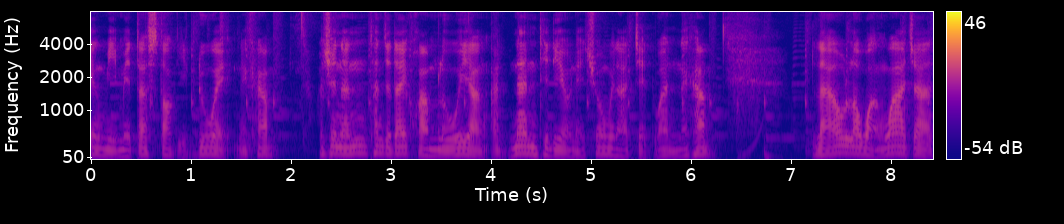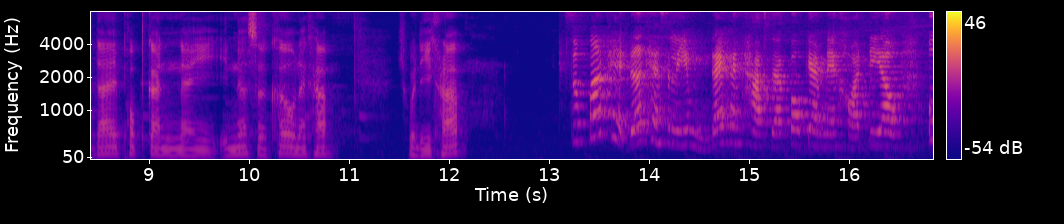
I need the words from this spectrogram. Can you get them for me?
ยังมี MetaStock อีกด้วยนะครับ เพราะฉะนั้นท่านจะได้ความรู้อย่างอัดแน่นทีเดียวในช่วงเวลา 7 วันนะครับ แล้วเราหวังว่าจะได้พบกันใน Inner Circle นะครับ สวัสดีครับซูเปอร์เทรดเดอร์แคนสลิมได้ทั้งคลาสและโปรแกรมในคอร์สเดียว ปู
